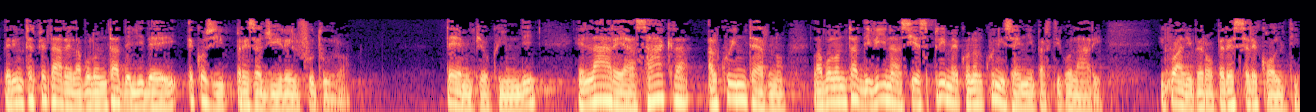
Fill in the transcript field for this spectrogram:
per interpretare la volontà degli dei e così presagire il futuro. Tempio, quindi, è l'area sacra al cui interno la volontà divina si esprime con alcuni segni particolari, i quali però per essere colti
